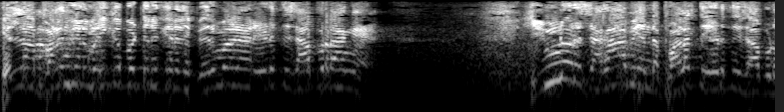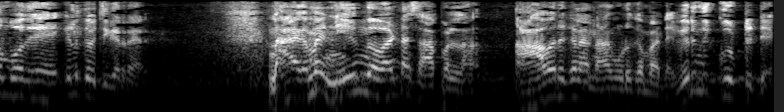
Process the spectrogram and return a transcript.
எல்லா பழங்களும் வைக்கப்பட்டிருக்கிறது. பெருமானார் எடுத்து சாப்பிடுறாங்க. இன்னொரு சகாபி அந்த பழத்தை எடுத்து சாப்பிடும் போது இழுத்து வச்சுக்கிறார். நாயகமே நீங்க வேண்டாம் சாப்பிடலாம். அவருக்கெல்லாம் நான் கொடுக்க மாட்டேன். விருந்து கூப்பிட்டுட்டு.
